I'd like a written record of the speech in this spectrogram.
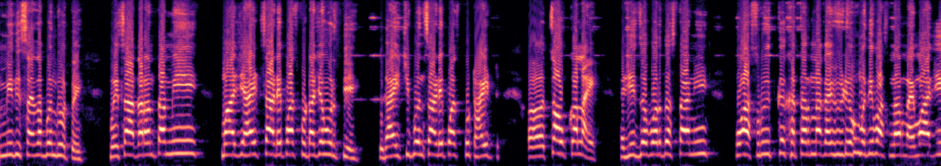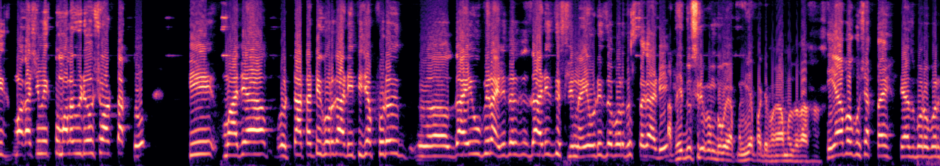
मी दिसायला बंद होतोय. म्हणजे साधारणतः मी माझी हाईट साडेपाच फुटाच्या वरती आहे. गायची पण साडेपाच फूट हाईट चौकाला आहे. म्हणजे जबरदस्त आणि वासरू इतकं खतरनाक आहे व्हिडिओमध्ये बसणार नाही. माझी मगाशी मी एक तुम्हाला व्हिडिओ शॉर्ट टाकतो की माझ्या टाटा टिगोर गाडी तिच्या पुढे गाडी उभी राहिली तर गाडीच दिसली नाही. एवढी जबरदस्त गाडी. आता ही दुसरी पण बघूया आपण. या पाठी बघा या बघू शकताय त्याचबरोबर.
